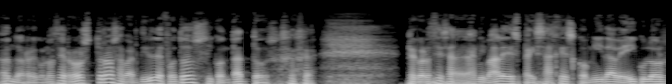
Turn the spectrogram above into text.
Ando, reconoce rostros a partir de fotos y contactos. Reconoces animales, paisajes, comida, vehículos.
